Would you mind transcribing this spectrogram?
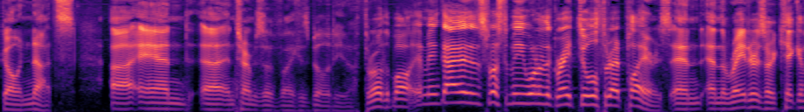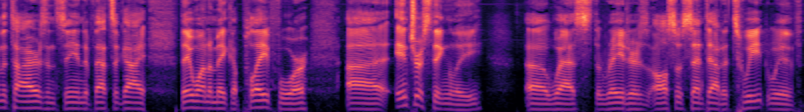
going nuts. Uh, and uh, in terms of like his ability to throw the ball, I mean, guy is supposed to be one of the great dual threat players, and and the Raiders are kicking the tires and seeing if that's a guy they want to make a play for. Uh, interestingly, uh, Wes, the Raiders also sent out a tweet with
